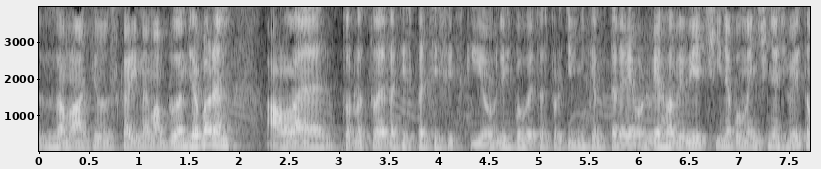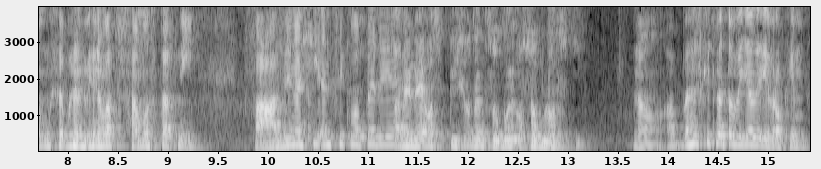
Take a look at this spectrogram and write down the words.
zamlátil s Karimem Abdulem Jabarem, ale tohle to je taky specifický, jo? když bojujete s protivníkem, který je o dvě hlavy větší nebo menší než vy, tomu se budeme věnovat v samostatný fázi naší encyklopedie. Tady jde o, spíš o ten souboj osobností. No a hezky jsme to viděli i v Rokim.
